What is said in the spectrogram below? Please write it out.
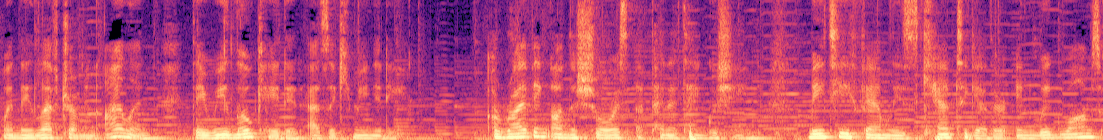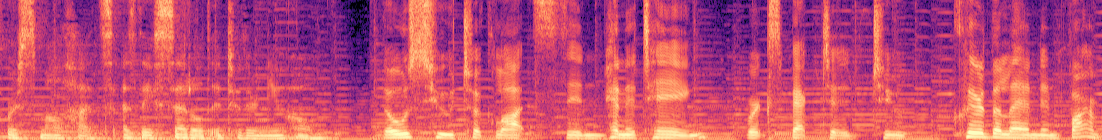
When they left Drummond Island, they relocated as a community. Arriving on the shores of Penetanguishene, Métis families camped together in wigwams or small huts as they settled into their new home. Those who took lots in Penetang were expected to clear the land and farm.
